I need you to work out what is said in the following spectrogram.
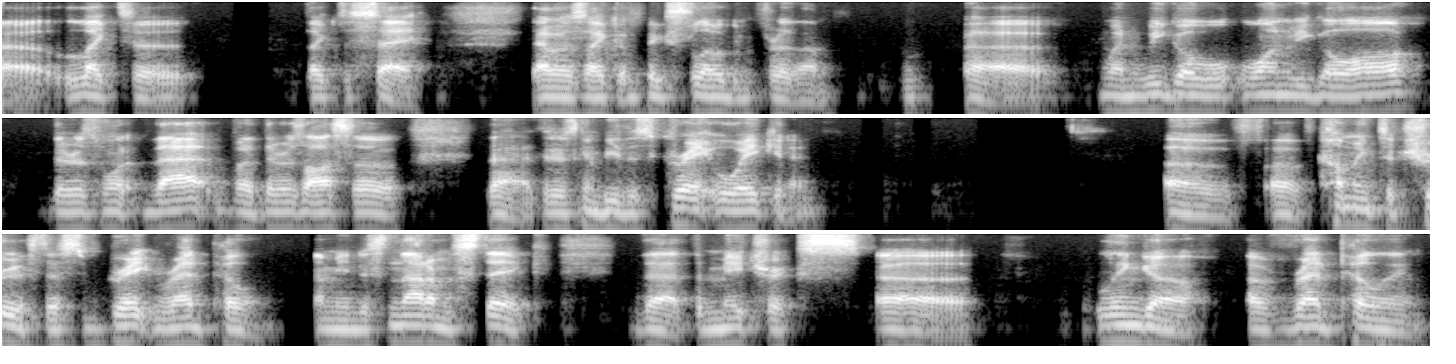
uh, like to like to say. That was like a big slogan for them. Uh, when we go one, we go all. There was one that, but there was also that there's going to be this great awakening. of of coming to truth, this great red pill. I mean, it's not a mistake that the Matrix uh, lingo of red pilling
